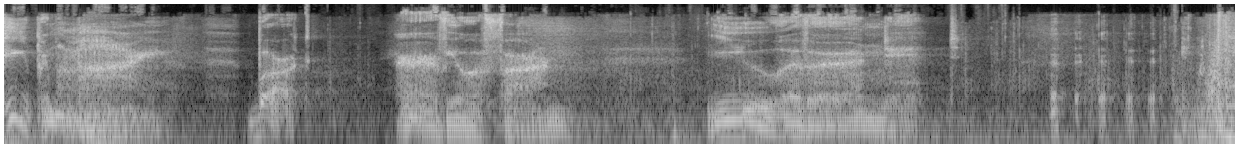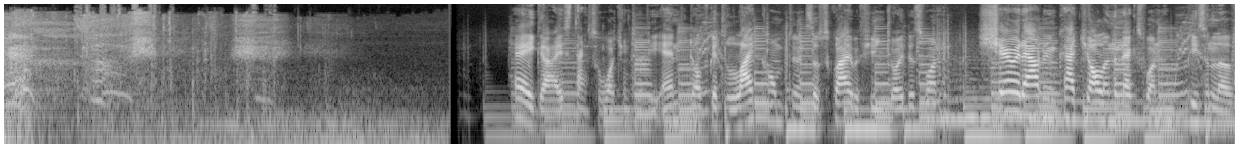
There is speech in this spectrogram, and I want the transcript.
keep him alive. But have your fun. You have earned it. Hey guys, thanks for watching to the end. Don't forget to like, comment, and subscribe if you enjoyed this one. Share it out and catch y'all in the next one. Peace and love.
